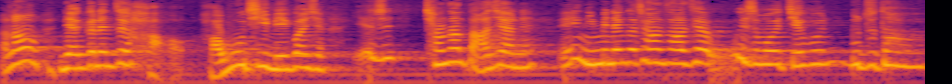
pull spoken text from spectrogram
然后两个人这好好夫妻没关系，也是常常打架呢。哎，你们两个常常打架，为什么会结婚？不知道啊。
